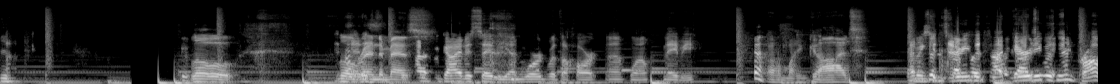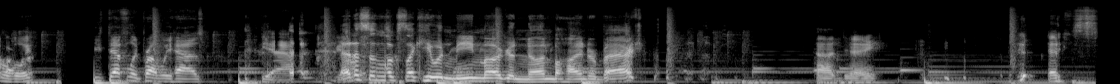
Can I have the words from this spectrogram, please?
Little, little random the ass. type of guy to say the N word with a heart. Uh, well, maybe. Oh my god. I mean, considering the definitely time period he was in, probably. He definitely probably has. Yeah. Edison looks like he would mean mug a nun behind her back. God dang. Edison.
